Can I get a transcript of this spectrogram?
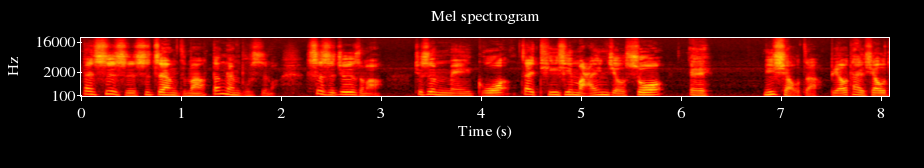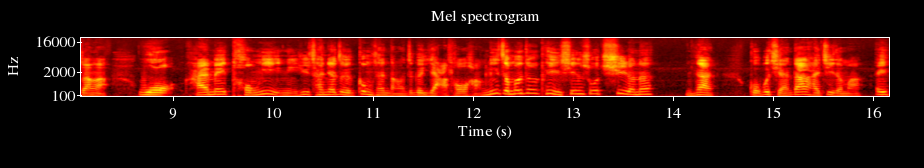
但事实是这样子吗？当然不是嘛。事实就是什么？就是美国在提醒马英九说：“哎，你小子，不要太嚣张啊！我还没同意你去参加这个共产党的这个亚投行，你怎么都可以先说去了呢？”你看，果不其然，大家还记得吗？哎，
